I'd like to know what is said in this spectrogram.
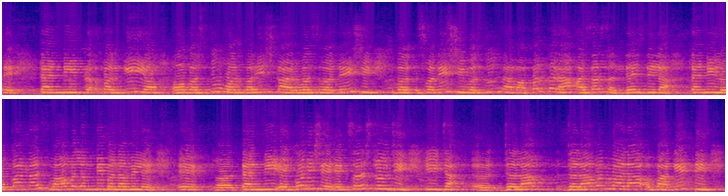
होते. त्यांनी प्र- परकीय वस्तूवर बहिष्कार व स्वदेशी व स्वदेशी वस्तूंचा वापर करा असा संदेश दिला. त्यांनी लोकांना स्वावलंबी बनविले. ए, त्यांनी एकोणीसशे एकसष्ट रोजी जा- जला जलावनवाला बागेतील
